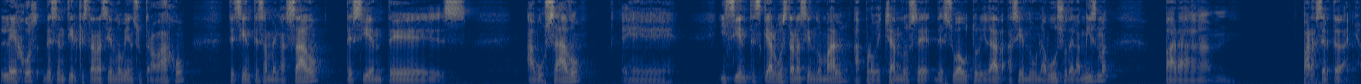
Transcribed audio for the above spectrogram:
lejos de sentir que están haciendo bien su trabajo, te sientes amenazado, te sientes abusado, eh, y sientes que algo están haciendo mal, aprovechándose de su autoridad, haciendo un abuso de la misma para, para hacerte daño.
